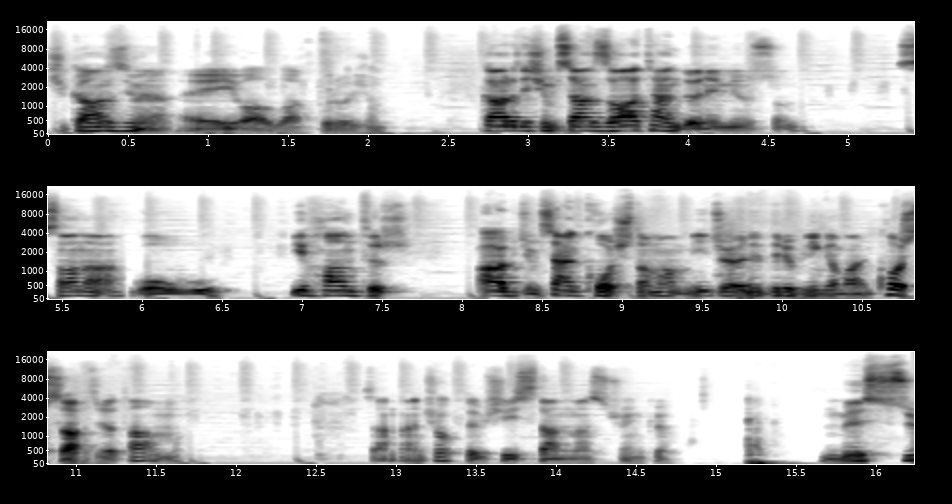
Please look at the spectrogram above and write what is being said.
Çıkan mi? Eyvallah brocum. Kardeşim sen zaten dönemiyorsun. Sana go bir hunter. Abicim sen koş tamam mı? Hiç öyle dribbling'e var. Koş sadece tamam mı? Senden çok da bir şey istenmez çünkü. Messi.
